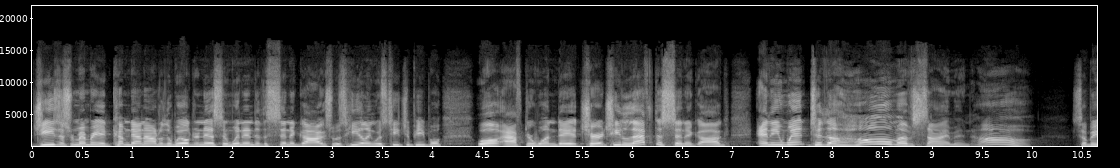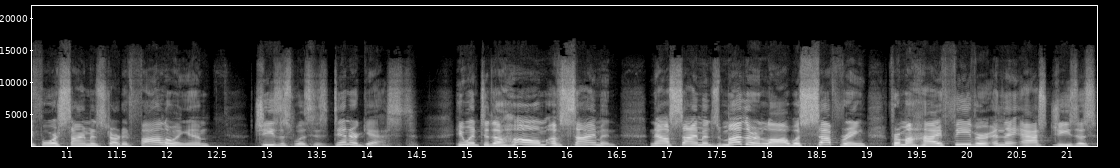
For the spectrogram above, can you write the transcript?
Jesus, remember, he had come down out of the wilderness and went into the synagogues, was healing, was teaching people. Well, after one day at church, he left the synagogue and he went to the home of Simon. Oh, so before Simon started following him, Jesus was his dinner guest. He went to the home of Simon. Now, Simon's mother in law was suffering from a high fever, and they asked Jesus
